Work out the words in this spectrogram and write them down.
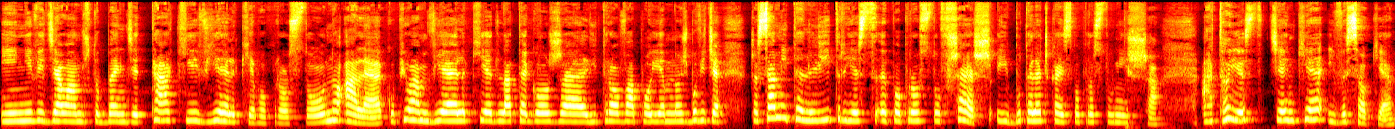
I nie wiedziałam, że to będzie takie wielkie po prostu. No ale kupiłam wielkie, dlatego że litrowa pojemność, bo wiecie, czasami ten litr jest e, po prostu wszerz i buteleczka jest po prostu niższa, a to jest cienkie i wysokie.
